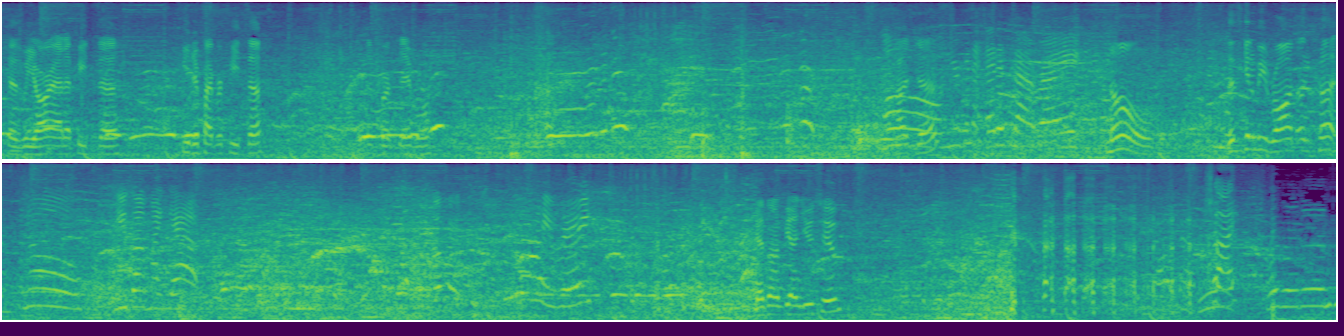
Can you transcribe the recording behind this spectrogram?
because we are at a pizza, Peter Piper Pizza. His birthday boy. Oh, you're gonna edit that, right? No, this is gonna be raw and uncut. No, you got my gap. You guys wanna be on YouTube? Hi. Hi, Brayden.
